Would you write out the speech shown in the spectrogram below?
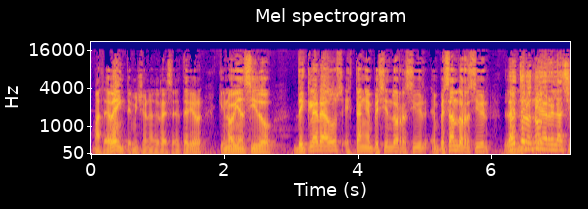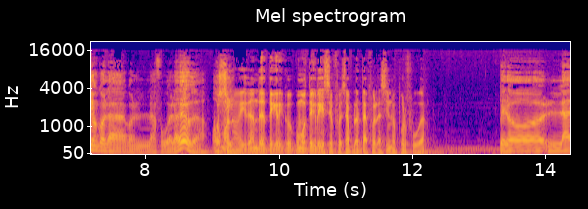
más de 20 millones de dólares en el exterior, que no habían sido declarados, están empezando a recibir, empezando a recibir las Esto no, tiene relación con la, con la fuga de la deuda. ¿Cómo no? ¿Y dónde te cómo te crees que se fue esa plata afuera si no es por fuga? Pero la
